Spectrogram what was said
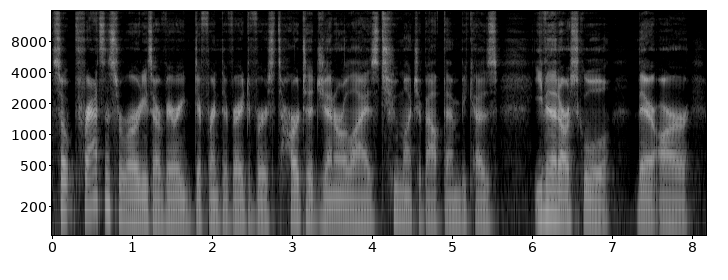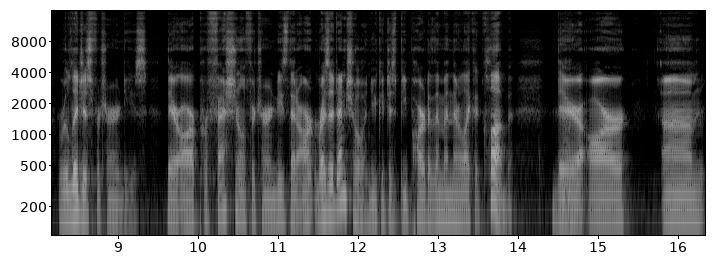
so frats and sororities are very different. They're very diverse. It's hard to generalize too much about them because even at our school, there are religious fraternities, there are professional fraternities that aren't residential, and you could just be part of them and they're like a club. There are um,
